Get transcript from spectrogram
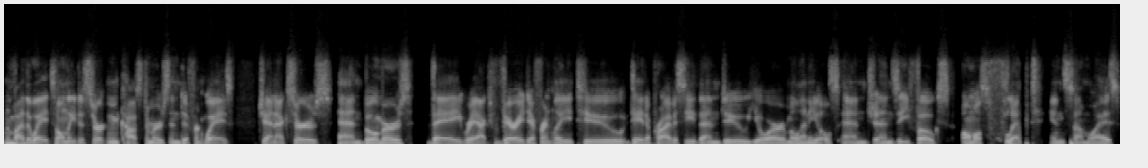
And by the way, it's only to certain customers in different ways. Gen Xers and boomers, they react very differently to data privacy than do your millennials and Gen Z folks, almost flipped in some ways.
